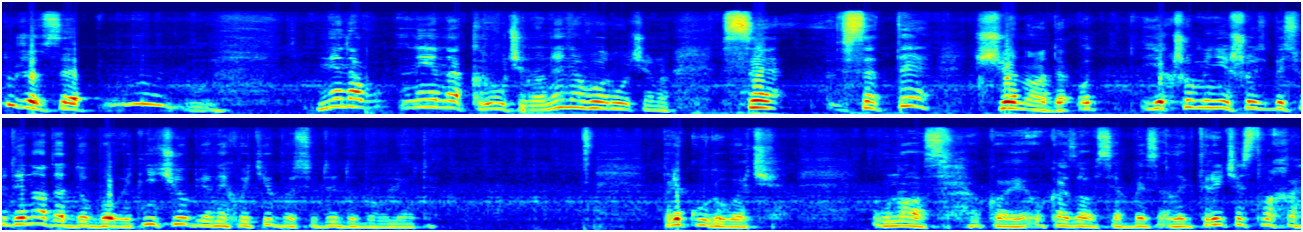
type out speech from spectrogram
Дуже все, ну, не, на, не накручено, не наворочено. Все, все те, що треба. От якщо мені щось би сюди треба додати, нічого б я не хотів би сюди додати. Прикурювач у нас оказався без електричества.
